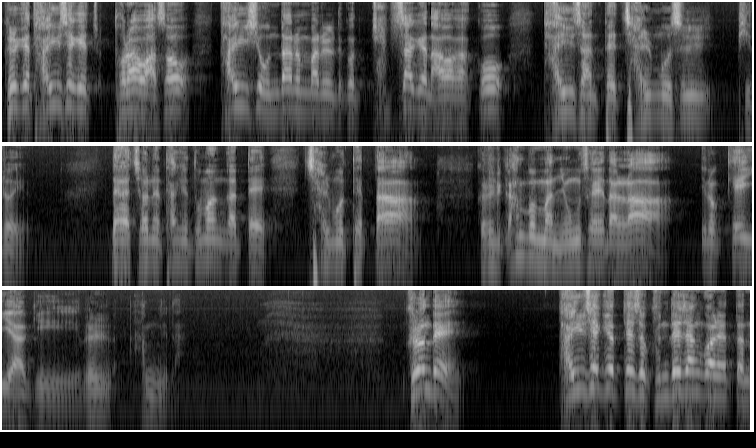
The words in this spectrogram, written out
그렇게 다윗에게 돌아와서 다윗이 온다는 말을 듣고 잽싸게 나와갖고 다윗한테 잘못을 빌어요. 내가 전에 당신 도망갈 때 잘못했다. 그러니까 한 번만 용서해 달라. 이렇게 이야기를 합니다. 그런데 다윗의 곁에서 군대 장관했던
